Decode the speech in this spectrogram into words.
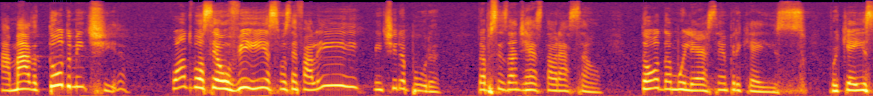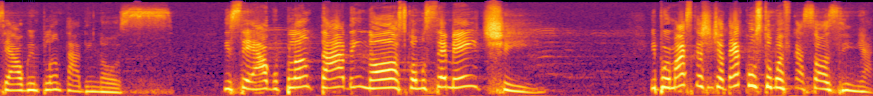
Amada, tudo mentira. Quando você ouvir isso, você fala, ih, mentira pura. Está precisando de restauração. Toda mulher sempre quer isso, porque isso é algo implantado em nós. Isso é algo plantado em nós como semente. E por mais que a gente até costuma ficar sozinha,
